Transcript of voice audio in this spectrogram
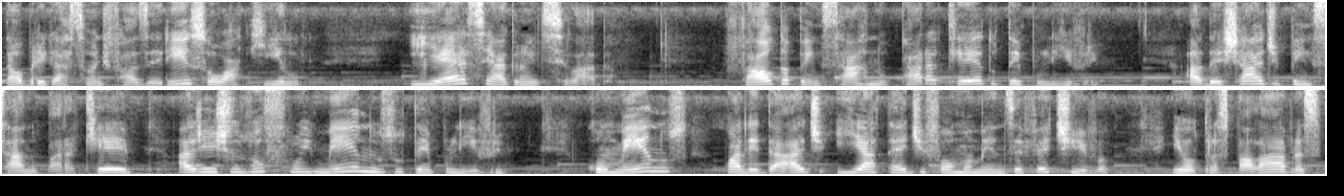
da obrigação de fazer isso ou aquilo. E essa é a grande cilada. Falta pensar no para quê do tempo livre. Ao deixar de pensar no para quê, a gente usufrui menos do tempo livre, com menos qualidade e até de forma menos efetiva. Em outras palavras,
